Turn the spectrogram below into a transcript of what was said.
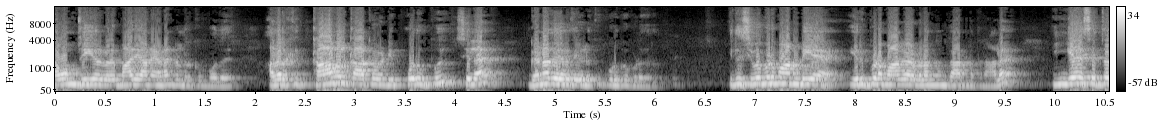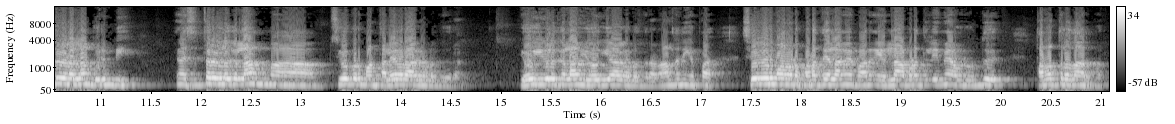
தவம் செய்கிற மாதிரியான இடங்கள் இருக்கும்போது அதற்கு காவல் காக்க வேண்டிய பொறுப்பு சில கணதேவதைகளுக்கு கொடுக்கப்படுகிறது. இது சிவபெருமானுடைய இருப்பிடமாக விளங்கும் காரணத்தினால இங்கே சித்தர்கள் எல்லாம் விரும்பி ஏன்னா சித்தர்களுக்கெல்லாம் சிவபெருமான் தலைவராக விளங்குகிறார். யோகிகளுக்கெல்லாம் யோகியாக விளங்குறார். அதனால தான் நீங்க சிவபெருமானோட படத்தை எல்லாமே பாருங்க. எல்லா படத்துலயுமே அவர் வந்து தவத்துல தான் இருப்பார்.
